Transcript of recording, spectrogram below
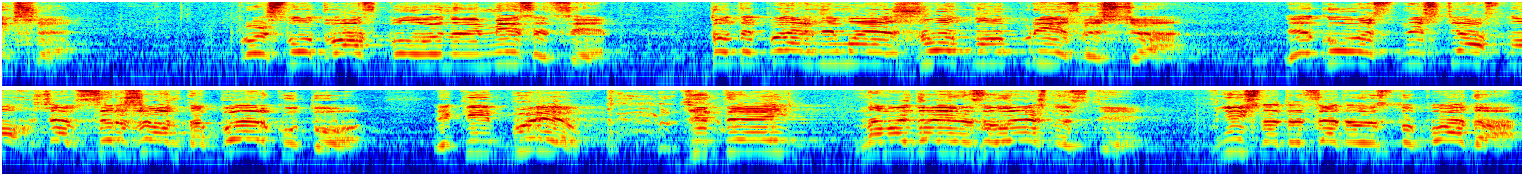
інше. Пройшло два з половиною місяці, дотепер немає жодного прізвища якогось нещасного хоча б сержанта Беркуту, який бив дітей на Майдані Незалежності в ніч на 30 листопада,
